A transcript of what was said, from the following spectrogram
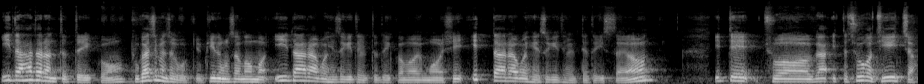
이다 하다라는 뜻도 있고 두 가지만 적어볼게요. 비동사 뭐 뭐 이다라고 해석이 될 때도 있고 뭐 무엇이 있다라고 해석이 될 때도 있어요. 이때 주어가 있다. 주어가 뒤에 있죠.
